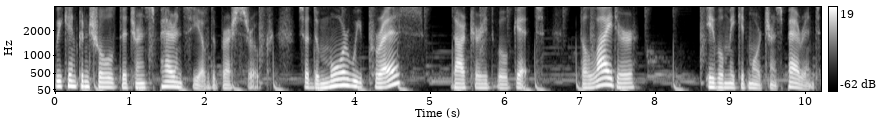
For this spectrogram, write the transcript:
we can control the transparency of the brush stroke. So the more we press, darker it will get. The lighter, it will make it more transparent.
